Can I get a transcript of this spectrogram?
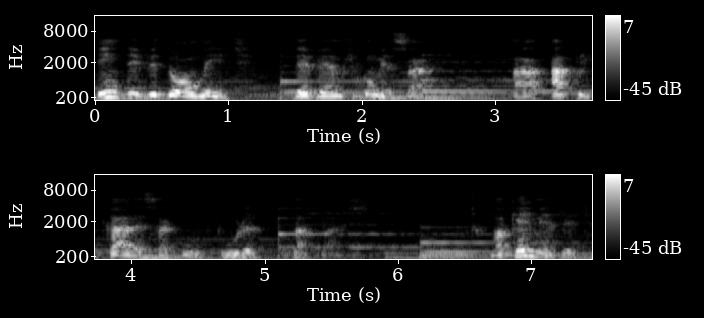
Individualmente, devemos começar a aplicar essa cultura da paz. Ok, minha gente?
